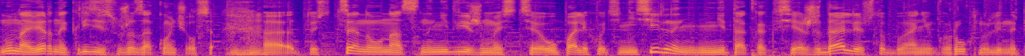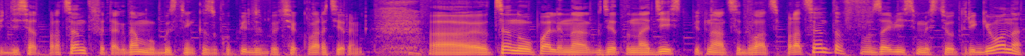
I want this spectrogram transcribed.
ну, наверное, кризис уже закончился. Угу. То есть цены у нас на недвижимость упали хоть и не сильно, не так, как все ожидали, чтобы они рухнули на 50%, и тогда мы быстренько закупились бы все квартирами. А, цены упали на где-то на 10, 15, 20% в зависимости от региона,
